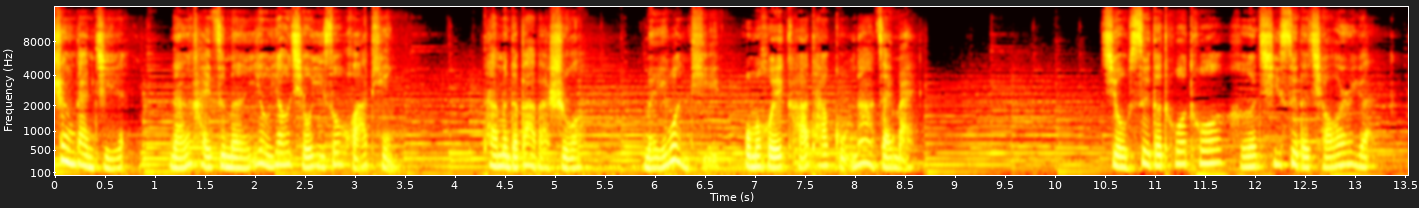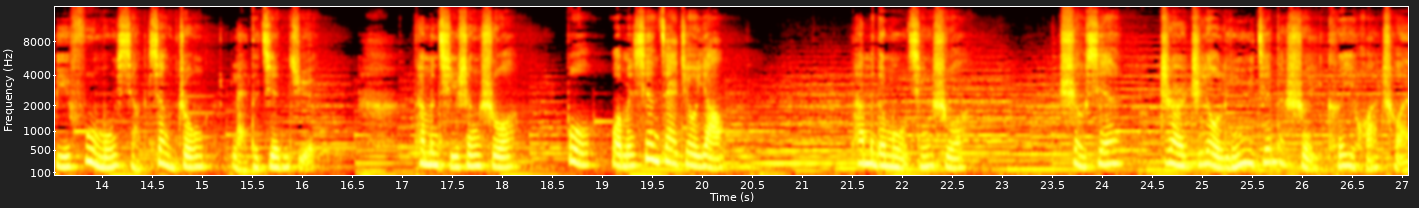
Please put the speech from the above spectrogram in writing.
圣诞节，男孩子们又要求一艘滑艇。他们的爸爸说：“没问题，我们回卡塔古纳再买。”九岁的托托和七岁的乔尔远比父母想象中来的坚决。他们齐声说：“不，我们现在就要。”他们的母亲说：“首先，这儿只有淋浴间的水可以划船。”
